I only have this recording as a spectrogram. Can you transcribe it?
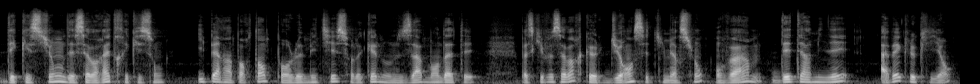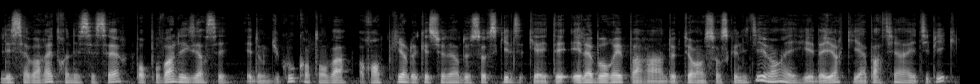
des questions, des savoir-être qui sont hyper importantes pour le métier sur lequel on nous a mandaté. Parce qu'il faut savoir que durant cette immersion, on va déterminer avec le client les savoir-être nécessaires pour pouvoir l'exercer. Et donc du coup, quand on va remplir le questionnaire de soft skills qui a été élaboré par un docteur en sciences cognitives, hein, et d'ailleurs qui appartient à Atypique,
